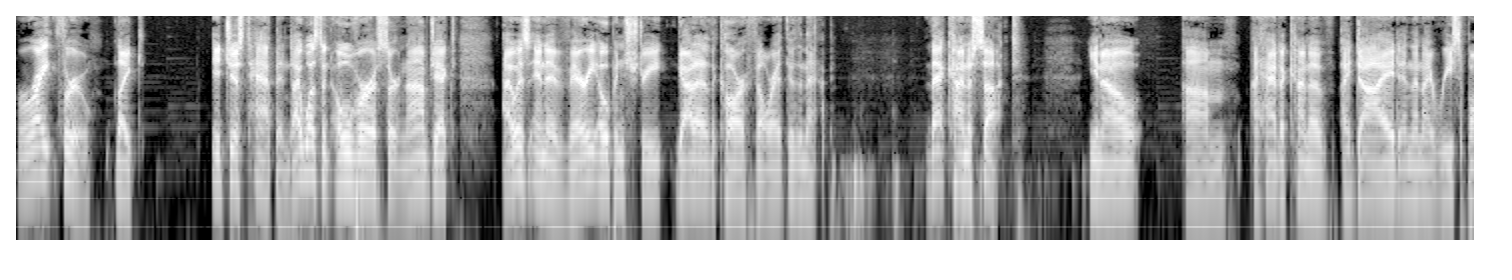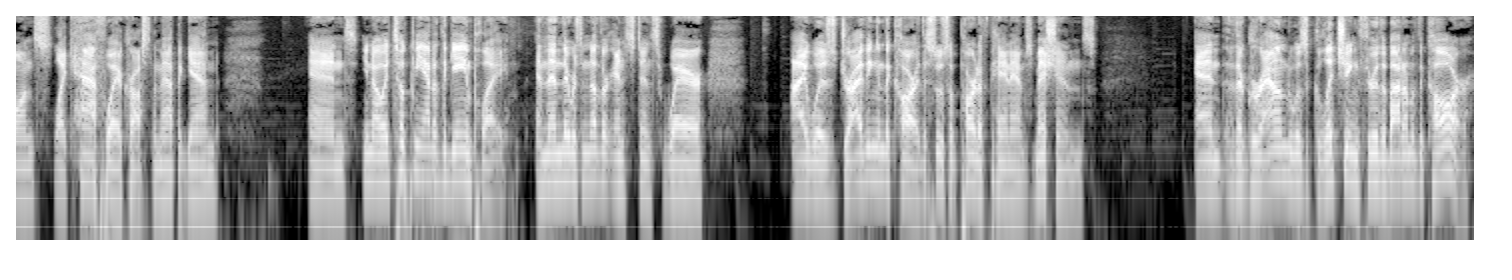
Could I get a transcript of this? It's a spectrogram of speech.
right through. Like it just happened. I wasn't over a certain object. I was in a very open street, got out of the car, fell right through the map. That kind of sucked. You know, um, I had to kind of, I died and then I respawned like halfway across the map again. And, you know, it took me out of the gameplay. And then there was another instance where I was driving in the car. This was a part of Panam's missions. And the ground was glitching through the bottom of the car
